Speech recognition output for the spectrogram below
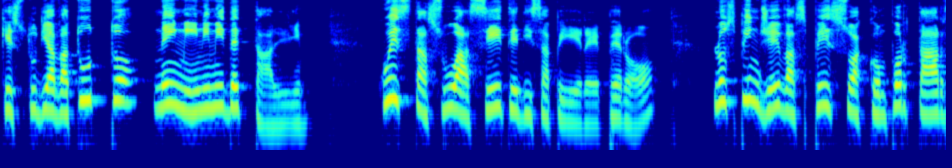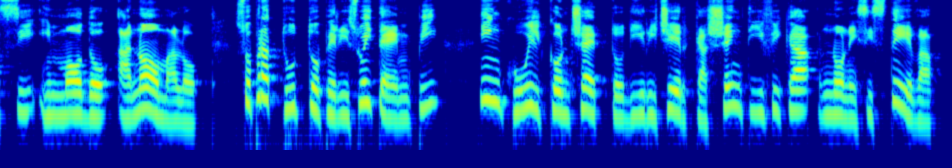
che studiava tutto nei minimi dettagli. Questa sua sete di sapere, però, lo spingeva spesso a comportarsi in modo anomalo, soprattutto per i suoi tempi in cui il concetto di ricerca scientifica non esisteva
